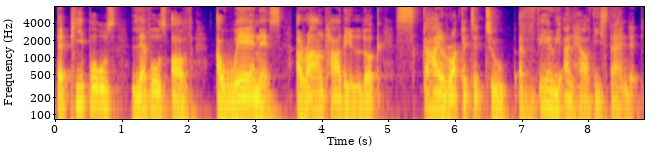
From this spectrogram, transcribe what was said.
that people's levels of awareness around how they look skyrocketed to a very unhealthy standard,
